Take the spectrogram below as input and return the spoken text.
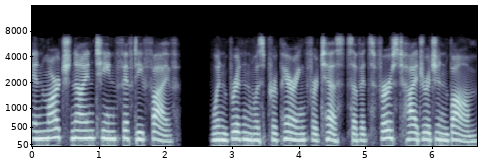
In March 1955, when Britain was preparing for tests of its first hydrogen bomb,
